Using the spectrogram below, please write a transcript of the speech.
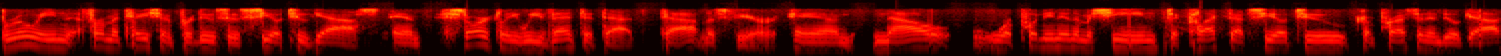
brewing fermentation produces CO2 gas and historically we vented that to atmosphere and now we're putting in a machine to collect that CO2, compress it into a gas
